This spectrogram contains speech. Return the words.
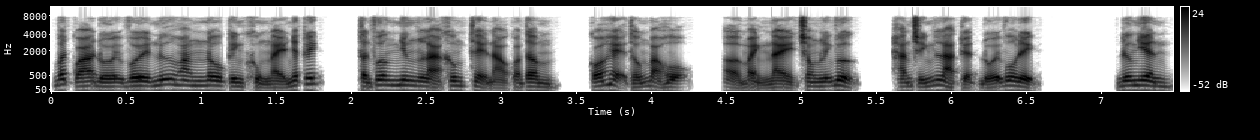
Bất quá đối với nữ hoang nô kinh khủng này nhất kích, tần phương nhưng là không thể nào quan tâm, có hệ thống bảo hộ, ở mảnh này trong lĩnh vực, hắn chính là tuyệt đối vô địch. Đương nhiên,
